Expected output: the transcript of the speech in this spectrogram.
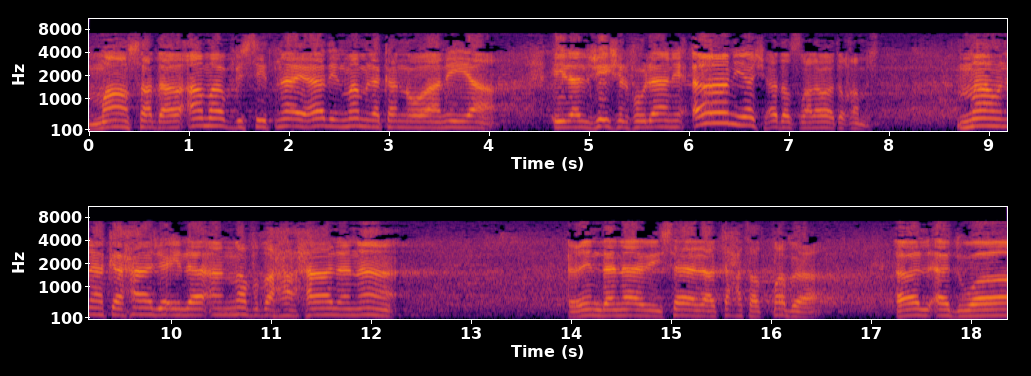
ما صدر أمر باستثناء هذه المملكة النورانية إلى الجيش الفلاني أن يشهد الصلوات الخمس. ما هناك حاجة إلى أن نفضح حالنا عندنا رسالة تحت الطبع. الأدواء.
